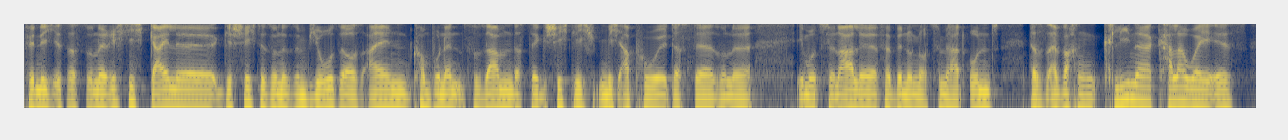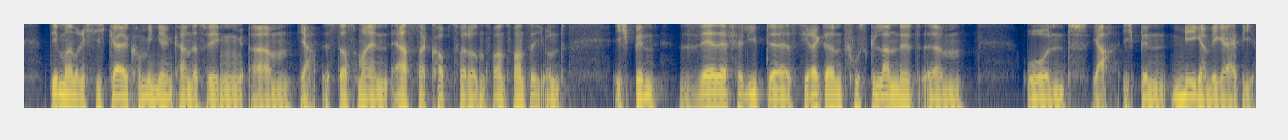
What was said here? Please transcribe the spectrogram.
finde ich, ist das so eine richtig geile Geschichte, so eine Symbiose aus allen Komponenten zusammen, dass der geschichtlich mich abholt, dass der so eine emotionale Verbindung noch zu mir hat und dass es einfach ein cleaner Colorway ist, den man richtig geil kombinieren kann. Deswegen, ähm, ja, ist das mein erster Cop 2022 und ich bin sehr, sehr verliebt. Er ist direkt an den Fuß gelandet ähm, und ja, ich bin mega, mega happy.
